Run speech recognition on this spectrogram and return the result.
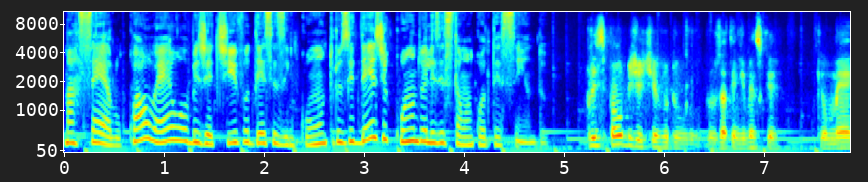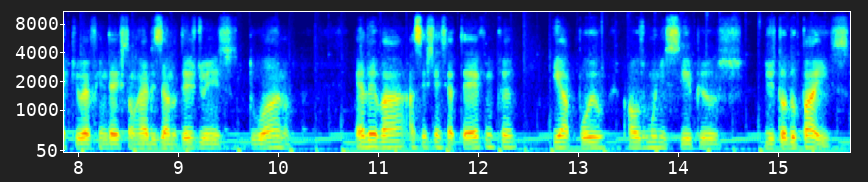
Marcelo, qual é o objetivo desses encontros e desde quando eles estão acontecendo? O principal objetivo do, dos atendimentos que, que o MEC e o FNDE estão realizando desde o início do ano é levar assistência técnica e apoio aos municípios de todo o país.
